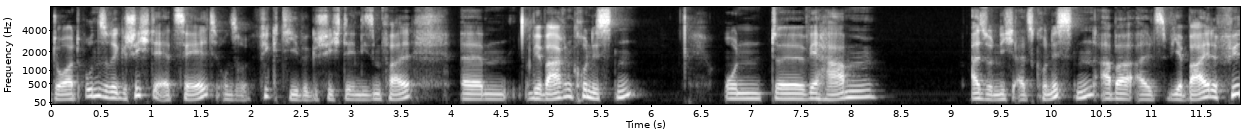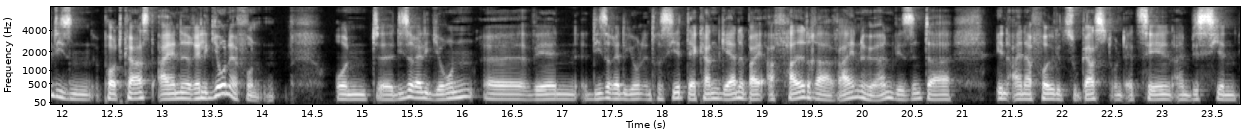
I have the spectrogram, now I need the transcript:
dort unsere Geschichte erzählt, unsere fiktive Geschichte in diesem Fall. Ähm, wir waren Chronisten und wir haben also nicht als Chronisten, aber als wir beide für diesen Podcast eine Religion erfunden. Und äh, diese Religion, äh, wen diese Religion interessiert, der kann gerne bei Afaldra reinhören. Wir sind da in einer Folge zu Gast und erzählen ein bisschen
